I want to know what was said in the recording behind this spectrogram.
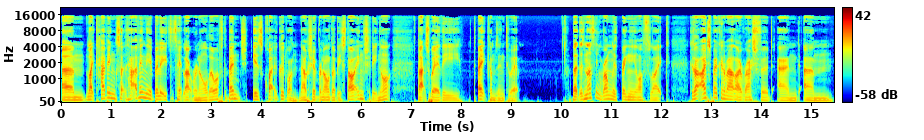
Um, like having having the ability to take like Ronaldo off the bench is quite a good one. Now, should Ronaldo be starting? Should he not? That's where the debate comes into it. But there's nothing wrong with bringing off like because I've spoken about like Rashford and um,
